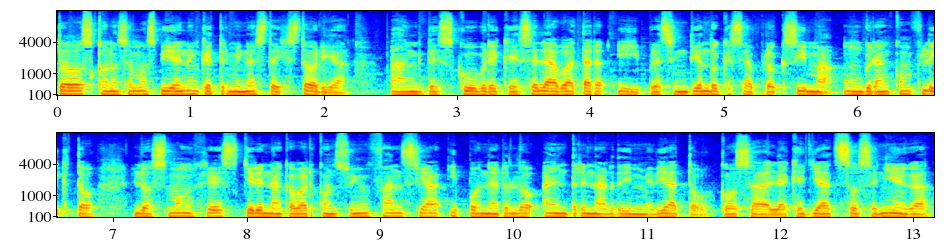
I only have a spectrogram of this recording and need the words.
Todos conocemos bien en qué termina esta historia. Ang descubre que es el avatar y, presintiendo que se aproxima un gran conflicto, los monjes quieren acabar con su infancia y ponerlo a entrenar de inmediato, cosa a la que Yatso se niega,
